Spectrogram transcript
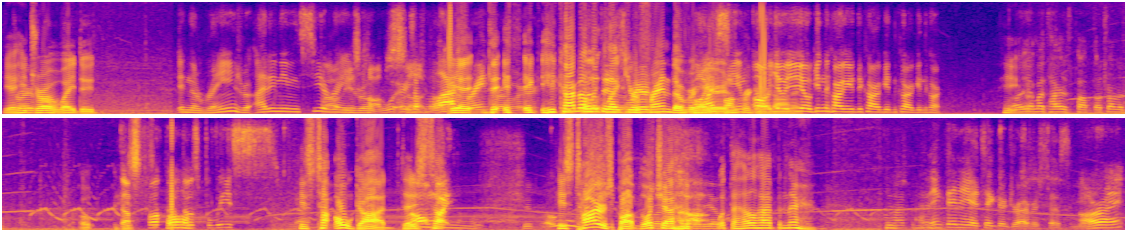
yeah. He drove drove away, dude. In the Range Rover. I didn't even see a Oh, Range these Rover. cops It's a black Yeah, Range th- it- Rover. it- he kind of looked like your friend over Oh, here. see him. bumper Oh, guard yo, yo, yo, get in the car, get in the car, get in the car, get in the car. He, my tires popped. I'll try to. oh, The his fuck are those police? his ti- Oh God, there's Oh ti- my- his tires popped. Watch out! What the hell happened there? I think they need to take their driver's test again. All right.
